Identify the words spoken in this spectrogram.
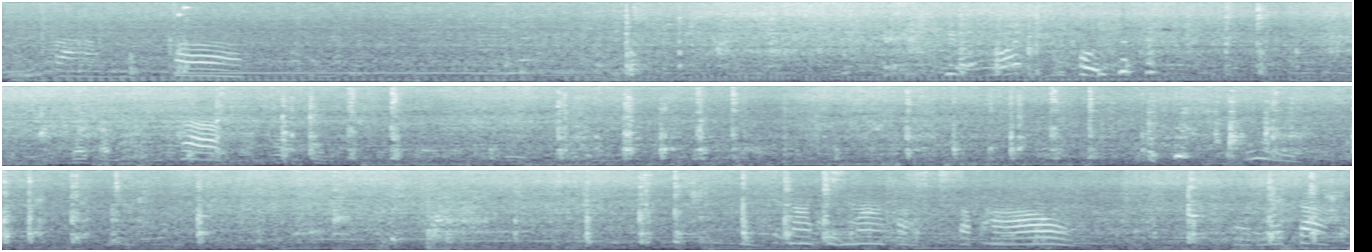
นค่ะค่ะน่ากินมากค่ะกะเพราหอมเลยจ้ะ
